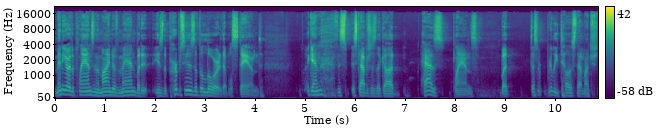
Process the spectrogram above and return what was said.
many are the plans in the mind of man, but it is the purposes of the Lord that will stand. Again, this establishes that God has plans, but doesn't really tell us that much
